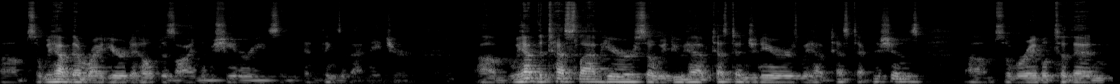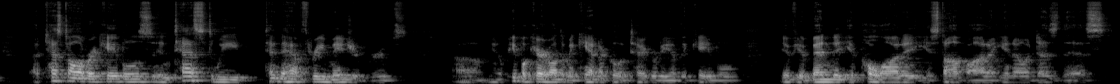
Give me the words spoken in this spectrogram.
Um, so we have them right here to help design the machineries and, and things of that nature. Um, we have the test lab here, so we do have test engineers, we have test technicians. Um, so we're able to then uh, test all of our cables. In test, we tend to have three major groups. Um, you know, people care about the mechanical integrity of the cable. If you bend it, you pull on it, you stomp on it, you know, it does this.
